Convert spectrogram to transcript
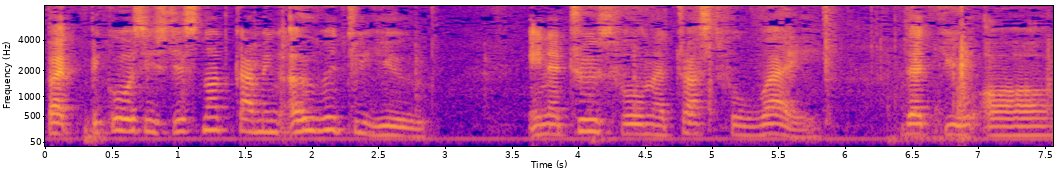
But because he's just not coming over to you in a truthful and a trustful way, that you are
